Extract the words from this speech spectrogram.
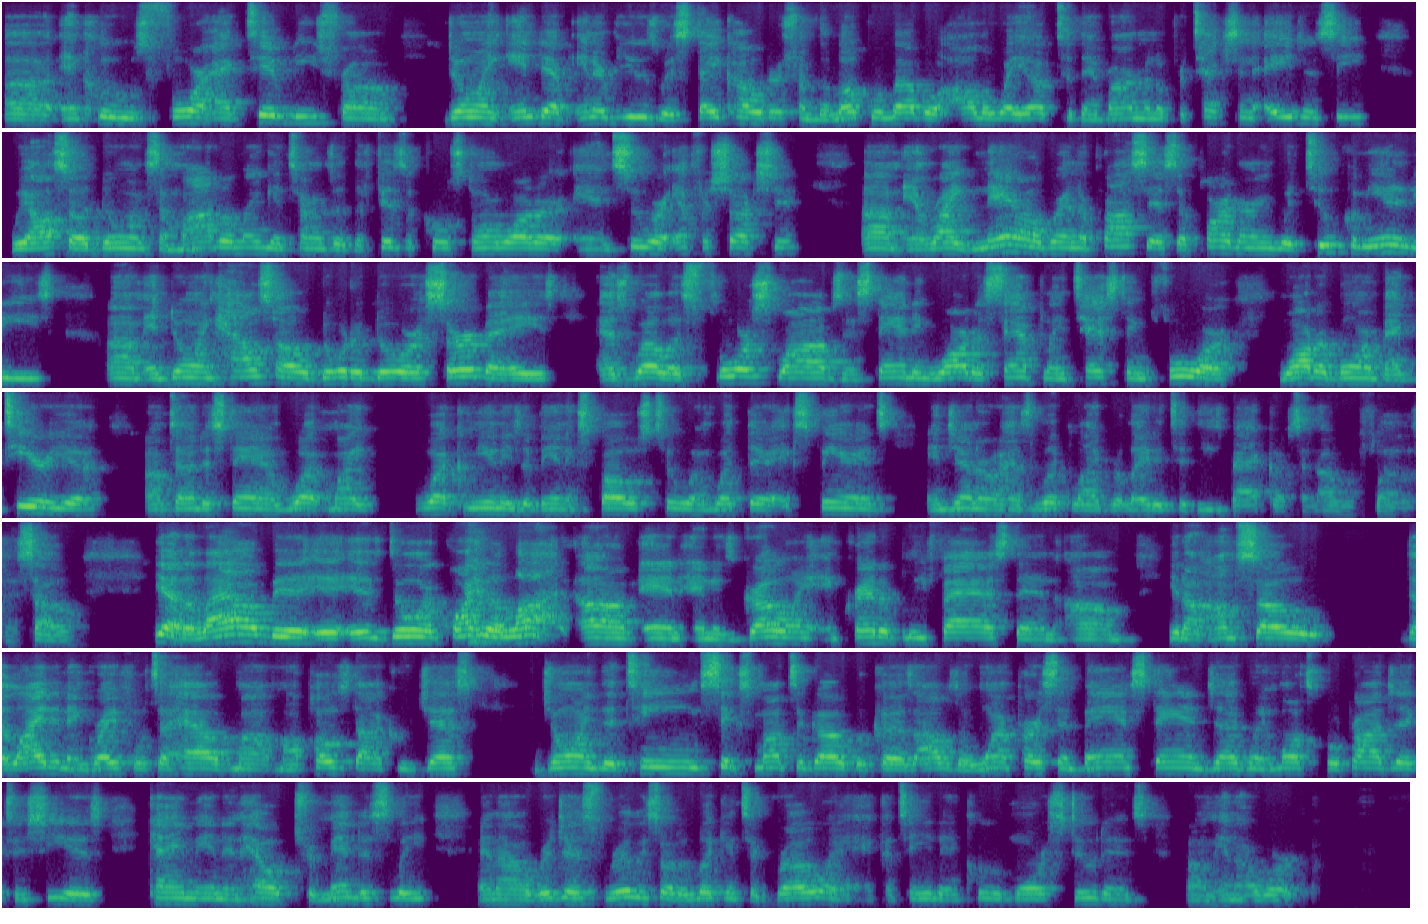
uh, includes four activities from doing in-depth interviews with stakeholders from the local level all the way up to the Environmental Protection Agency. We also doing some modeling in terms of the physical stormwater and sewer infrastructure. Um, and right now we're in the process of partnering with two communities um, and doing household door-to-door -door surveys, as well as floor swabs and standing water sampling testing for waterborne bacteria um, to understand what might what communities are being exposed to and what their experience in general has looked like related to these backups and overflows. And so, yeah, the lab is, doing quite a lot um, and, and is growing incredibly fast. And, um, you know, I'm so delighted and grateful to have my, my postdoc who just joined the team six months ago because I was a one person bandstand juggling multiple projects and she has came in and helped tremendously. And uh, we're just really sort of looking to grow and, and continue to include more students um, in our work.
